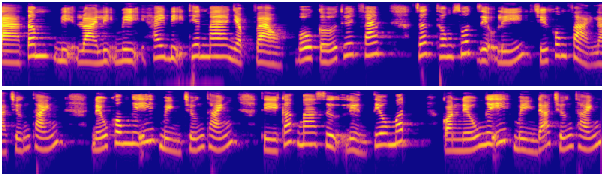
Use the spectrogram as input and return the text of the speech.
tà tâm bị loài lị mị hay bị thiên ma nhập vào vô cớ thuyết pháp rất thông suốt diệu lý chứ không phải là chứng thánh nếu không nghĩ mình chứng thánh thì các ma sự liền tiêu mất còn nếu nghĩ mình đã chứng thánh,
